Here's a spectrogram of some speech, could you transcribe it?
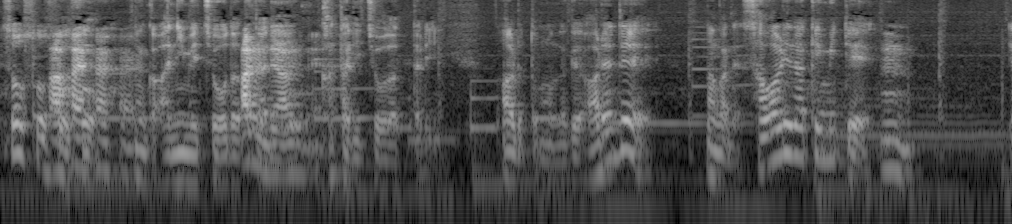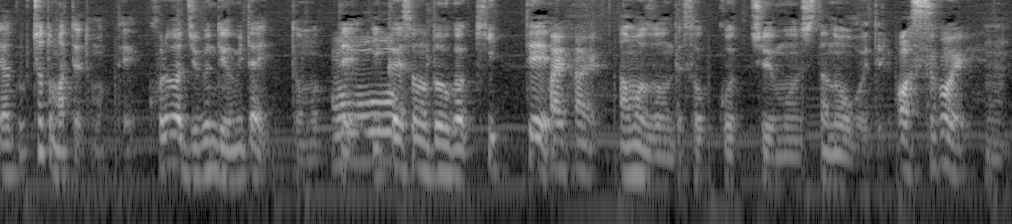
そうそうそうそう、あはいはいはいなんかアニメ調だったり、ねあるね語り調だったりあると思うんだけどあれでなんかね触りだけ見てうん。いやちょっと待ってと思って。これは自分で読みたいと思って一回その動画を切って、はいはい。Amazon で速攻注文したのを覚えてる、あすごい。うん、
